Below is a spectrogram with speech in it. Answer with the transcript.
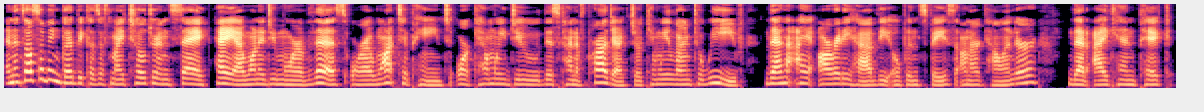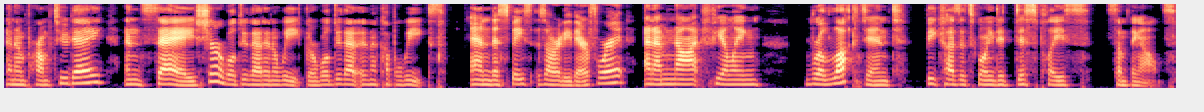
And it's also been good because if my children say, Hey, I want to do more of this, or I want to paint, or can we do this kind of project, or can we learn to weave, then I already have the open space on our calendar that I can pick an impromptu day and say, Sure, we'll do that in a week, or we'll do that in a couple weeks. And the space is already there for it. And I'm not feeling reluctant because it's going to displace something else.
